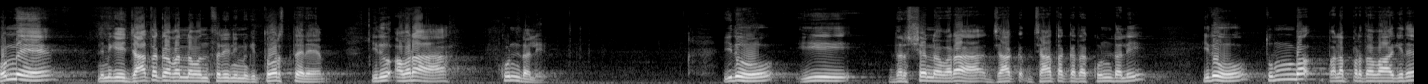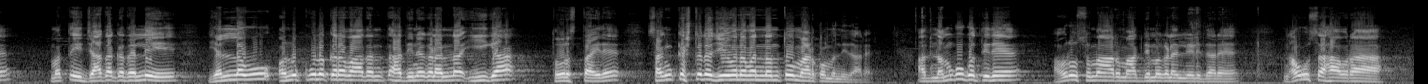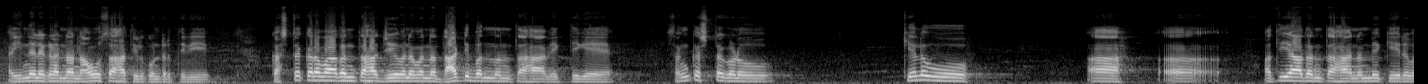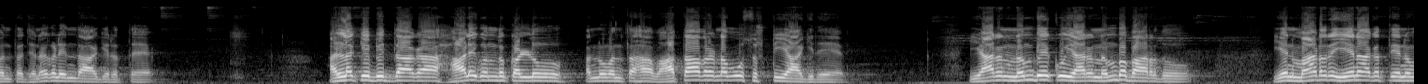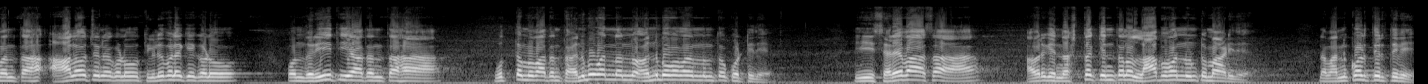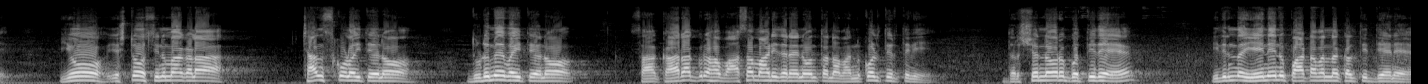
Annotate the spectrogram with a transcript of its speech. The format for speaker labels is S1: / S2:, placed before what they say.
S1: ಒಮ್ಮೆ ನಿಮಗೆ ಈ ಜಾತಕವನ್ನು ಒಂದ್ಸಲಿ ನಿಮಗೆ ತೋರಿಸ್ತೇನೆ. ಇದು ಅವರ ಕುಂಡಲಿ. ಇದು ಈ ದರ್ಶನ್ ಅವರ ಜಾಕ, ಜಾತಕದ ಕುಂಡಲಿ. ಇದು ತುಂಬ ಫಲಪ್ರದವಾಗಿದೆ. ಮತ್ತು ಈ ಜಾತಕದಲ್ಲಿ ಎಲ್ಲವೂ ಅನುಕೂಲಕರವಾದಂತಹ ದಿನಗಳನ್ನು ಈಗ ತೋರಿಸ್ತಾ ಇದೆ. ಸಂಕಷ್ಟದ ಜೀವನವನ್ನಂತೂ ಮಾಡ್ಕೊಂಬಂದಿದ್ದಾರೆ ಅದು ನಮಗೂ ಗೊತ್ತಿದೆ. ಅವರು ಸುಮಾರು ಮಾಧ್ಯಮಗಳಲ್ಲಿ ಹೇಳಿದ್ದಾರೆ. ನಾವು ಸಹ ಅವರ ಹಿನ್ನೆಲೆಗಳನ್ನು ನಾವು ಸಹ ತಿಳ್ಕೊಂಡಿರ್ತೀವಿ. ಕಷ್ಟಕರವಾದಂತಹ ಜೀವನವನ್ನು ದಾಟಿ ಬಂದಂತಹ ವ್ಯಕ್ತಿಗೆ ಸಂಕಷ್ಟಗಳು ಕೆಲವು ಅತಿಯಾದಂತಹ ನಂಬಿಕೆ ಇರುವಂಥ ಜನಗಳಿಂದ ಆಗಿರುತ್ತೆ. ಹಳ್ಳಕ್ಕೆ ಬಿದ್ದಾಗ ಹಾಳೆಗೊಂದು ಕಳ್ಳು ಅನ್ನುವಂತಹ ವಾತಾವರಣವೂ ಸೃಷ್ಟಿಯಾಗಿದೆ. ಯಾರನ್ನು ನಂಬಬೇಕು, ಯಾರನ್ನು ನಂಬಬಾರದು ಏನು ಮಾಡಿದ್ರೆ ಏನಾಗುತ್ತೆ ಎನ್ನುವಂತಹ ಆಲೋಚನೆಗಳು, ತಿಳುವಳಿಕೆಗಳು, ಒಂದು ರೀತಿಯಾದಂತಹ ಉತ್ತಮವಾದಂಥ ಅನುಭವವನ್ನು ಅನುಭವವನ್ನಂತೂ ಕೊಟ್ಟಿದೆ. ಈ ಸೆರೆವಾಸ ಅವರಿಗೆ ನಷ್ಟಕ್ಕಿಂತಲೂ ಲಾಭವನ್ನುಂಟು ಮಾಡಿದೆ. ನಾವು ಅಂದ್ಕೊಳ್ತಿರ್ತೀವಿ ಅಯ್ಯೋ, ಎಷ್ಟೋ ಸಿನಿಮಾಗಳ ಚಾನ್ಸ್ಗಳು ಐತೇನೋ ದುಡಿಮೆ ಬೈತೇನೋ ಸಾ, ಕಾರಾಗೃಹ ವಾಸ ಮಾಡಿದಾರೇನೋ ಅಂತ ನಾವು ಅಂದ್ಕೊಳ್ತಿರ್ತೀವಿ ದರ್ಶನ್ ಅವ್ರಿಗೆ ಗೊತ್ತಿದೆ, ಇದರಿಂದ ಏನೇನು ಪಾಠವನ್ನು ಕಲ್ತಿದ್ದೇನೆ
